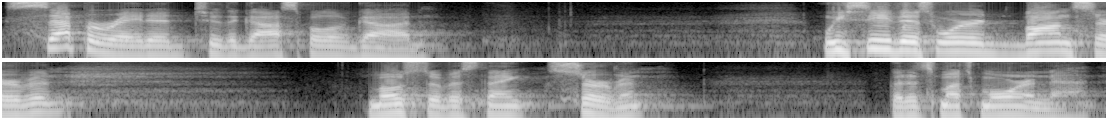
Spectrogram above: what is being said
separated to the gospel of God. We see this word bondservant most of us think servant, but it's much more than that.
